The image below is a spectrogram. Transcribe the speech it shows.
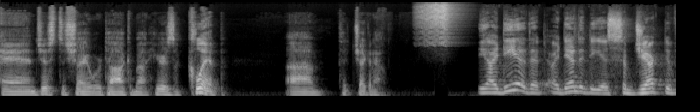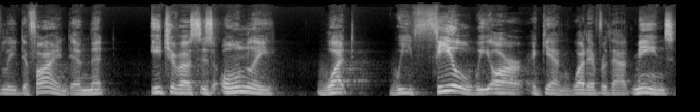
And just to show you what we're talking about, here's a clip. Um, check it out. The idea that identity is subjectively defined and that each of us is only what we feel we are, again, whatever that means,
